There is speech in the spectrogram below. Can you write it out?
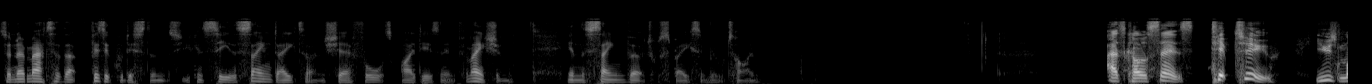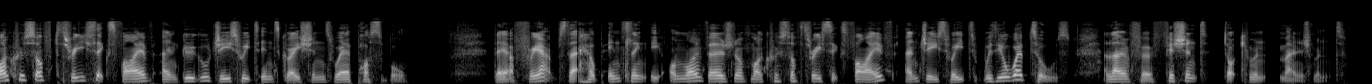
So no matter that physical distance, you can see the same data and share thoughts, ideas and information in the same virtual space in real time. As Carl says, tip two, use Microsoft 365 and Google G Suite integrations where possible. They are free apps that help interlink the online version of Microsoft 365 and G Suite with your web tools, allowing for efficient document management.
